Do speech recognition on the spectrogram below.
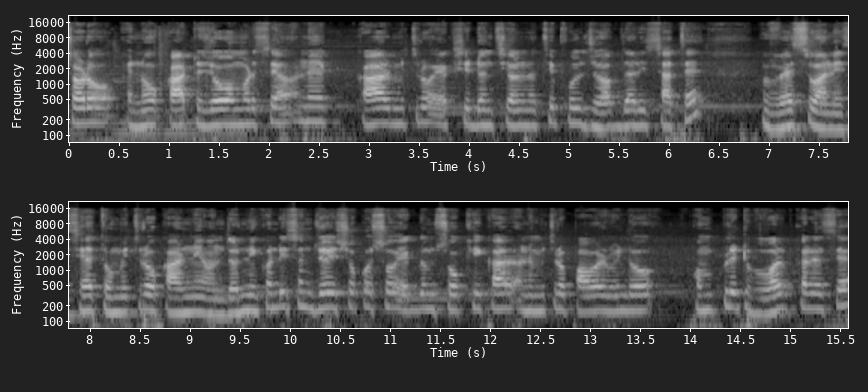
સડો કે નો કાટ જોવા મળશે અને કાર મિત્રો એક્સિડન્શિયલ નથી ફૂલ જવાબદારી સાથે વેચવાની છે. તો મિત્રો, કારની અંદરની કન્ડિશન જોઈ શકો છો. એકદમ સોખી કાર અને મિત્રો પાવર વિન્ડો કમ્પ્લીટ વર્ક કરે છે.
